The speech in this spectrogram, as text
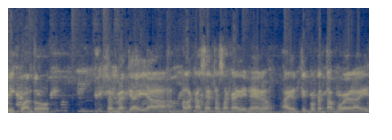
Y cuando se mete ahí a, a la caseta a sacar dinero, hay un tipo que está afuera ahí,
